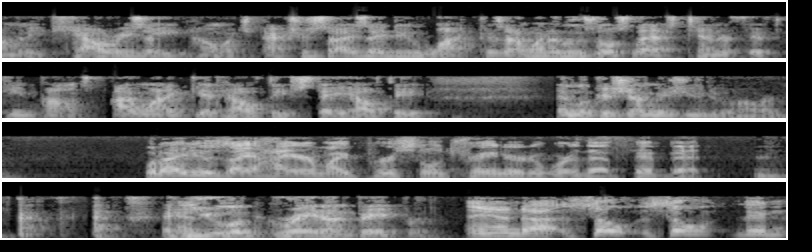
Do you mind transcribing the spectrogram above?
how many calories I eat, how much exercise I do. Why? Because I want to lose those last 10 or 15 pounds. I want to get healthy, stay healthy, and look as young as you do, Howard. What I do is I hire my personal trainer to wear that Fitbit. and you look great on paper. And uh, so, so then,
